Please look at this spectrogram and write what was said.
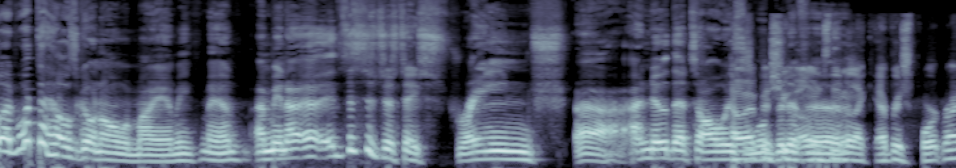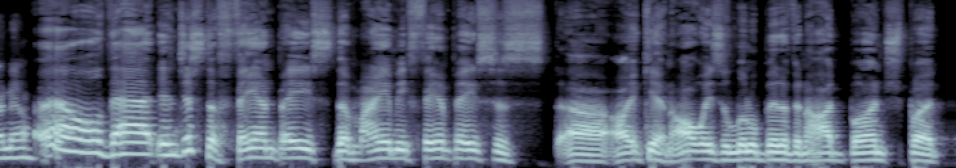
but what the hell's going on with Miami, man? I mean, I, this is just a strange. Uh, I know that's always How a little bit of a, them in like every sport right now. Well, that and just the fan base, the Miami fan base is uh, again always a little bit of an odd bunch, but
